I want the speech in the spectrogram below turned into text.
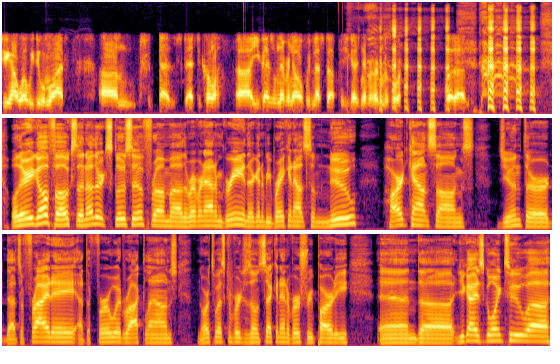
see how well we do them live um, at, at Tacoma. Uh, you guys will never know if we messed up because you guys never heard them before. but uh, Well, there you go, folks. Another exclusive from uh, the Reverend Adam Green. They're going to be breaking out some new Hardcount songs June 3rd. That's a Friday at the Furwood Rock Lounge, Northwest Convergence Zone second anniversary party. And uh, you guys going to uh,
